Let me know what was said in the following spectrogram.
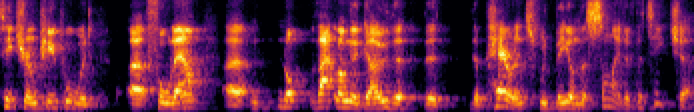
teacher and pupil would uh, fall out, uh, not that long ago, the, the, the parents would be on the side of the teacher,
